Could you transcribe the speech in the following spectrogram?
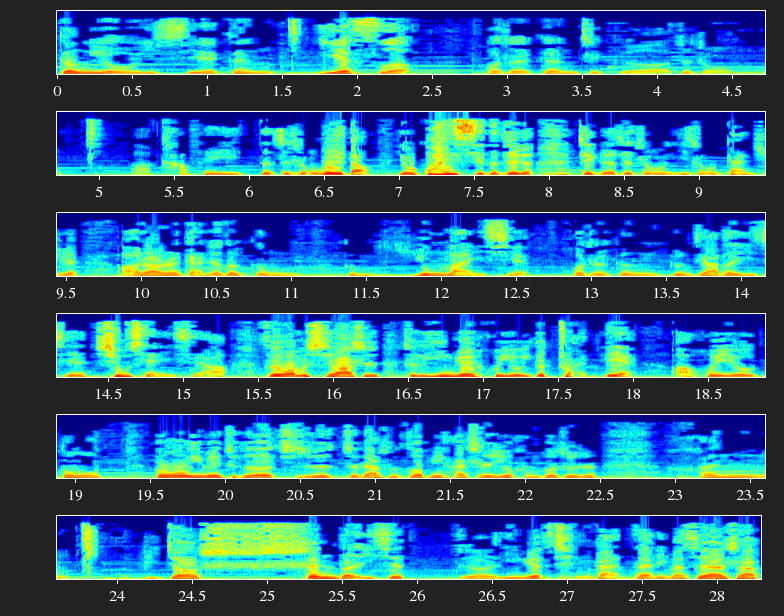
更有一些跟夜色或者跟这个这种。啊，咖啡的这种味道有关系的这个这个这种一种感觉啊，让人感觉到更更慵懒一些，或者更更加的一些休闲一些啊。所以我们希望是这个音乐会有一个转变啊，会有东欧东欧，因为这个其实这两首作品还是有很多就是很比较深的一些。这个音乐的情感在里面，虽然像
